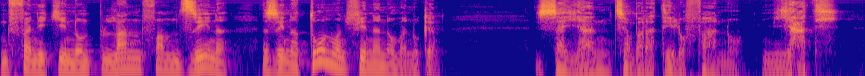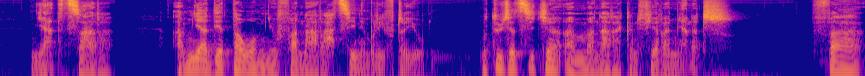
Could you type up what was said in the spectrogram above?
ny fanekenao ny planiny famonjena izay nataony ho an'ny fiainanao manokana, izay ihany no tsiambaratelo afahanao miady, miady tsara amin'ny ady atao amin'io fanahy ratsy eny amin'ny rivotra io. Ho tohizantsika amin'ny manaraka ny fiaraha-mianatra, fa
